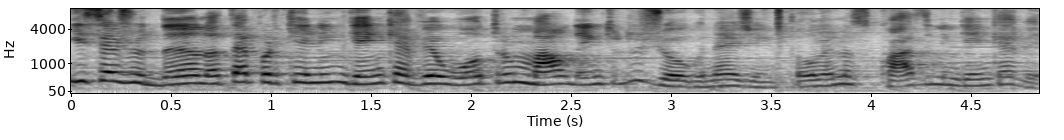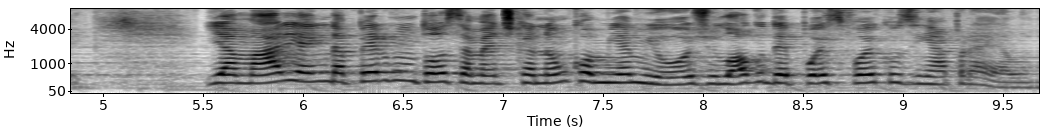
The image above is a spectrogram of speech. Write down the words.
e se ajudando, até porque ninguém quer ver o outro mal dentro do jogo, né, gente? Pelo menos quase ninguém quer ver. E a Mari ainda perguntou se a médica não comia miojo e logo depois foi cozinhar para ela.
